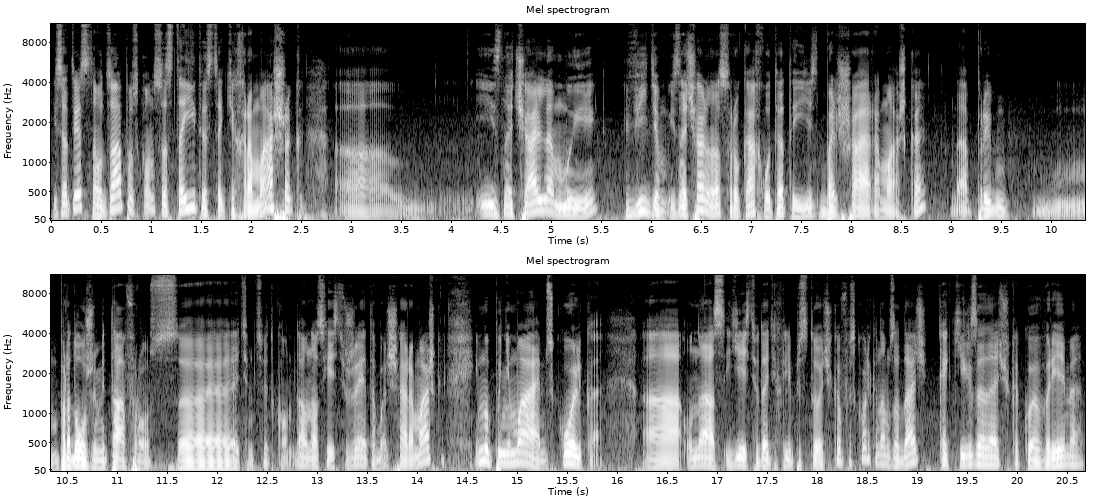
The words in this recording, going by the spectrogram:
И, соответственно, вот запуск, он состоит из таких ромашек. И изначально мы видим, изначально у нас в руках вот это и есть большая ромашка, да, при, продолжу метафору с э, этим цветком, да, у нас есть уже эта большая ромашка, и мы понимаем, сколько э, у нас есть вот этих лепесточков, и сколько нам задач, каких задач, в какое время,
